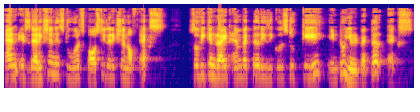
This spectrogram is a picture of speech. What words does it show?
and its direction is towards positive direction of x. So we can write m vector is equals to k into unit vector x.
